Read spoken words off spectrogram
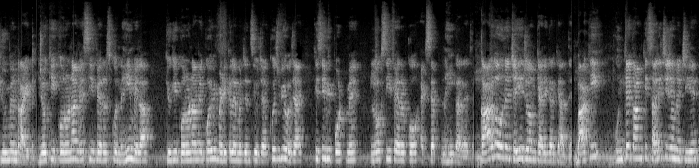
human right जो की कोरोना में सी फेयरर्स को नहीं मिला। क्योंकि कोरोना में कोई भी मेडिकल इमरजेंसी हो जाए, कुछ भी हो जाए, किसी भी पोर्ट में लोग सी फेयर को एक्सेप्ट नहीं कर रहे थे। कार्गो उन्हें चाहिए जो हम कैरी करके आते हैं। बाकी उनके काम की सारी चीज़ें होनी चाहिए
